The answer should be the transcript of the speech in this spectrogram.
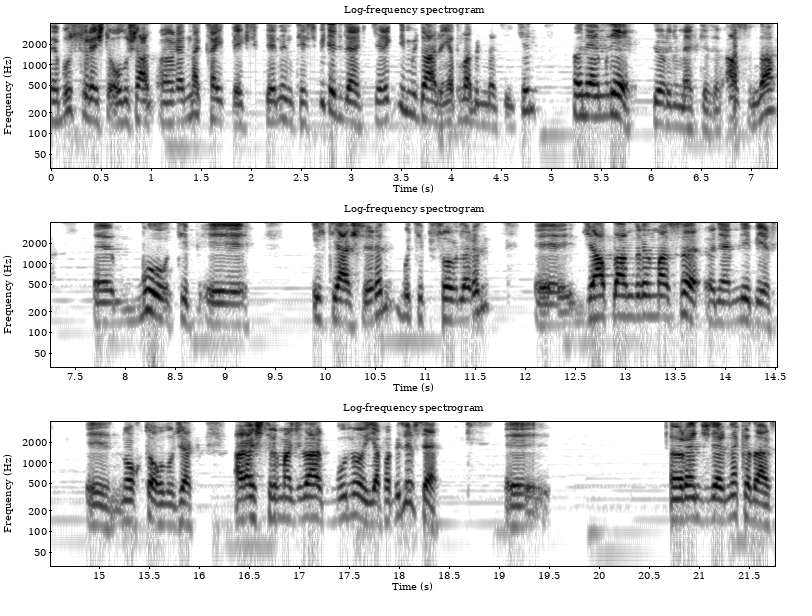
ve bu süreçte oluşan öğrenme kayıp ve eksiklerinin tespit edilerek gerekli müdahale yapılabilmesi için önemli görülmektedir. Aslında e, bu tip e, ihtiyaçların, bu tip soruların e, cevaplandırılması önemli bir e, nokta olacak. Araştırmacılar bunu yapabilirse e, öğrenciler ne kadar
